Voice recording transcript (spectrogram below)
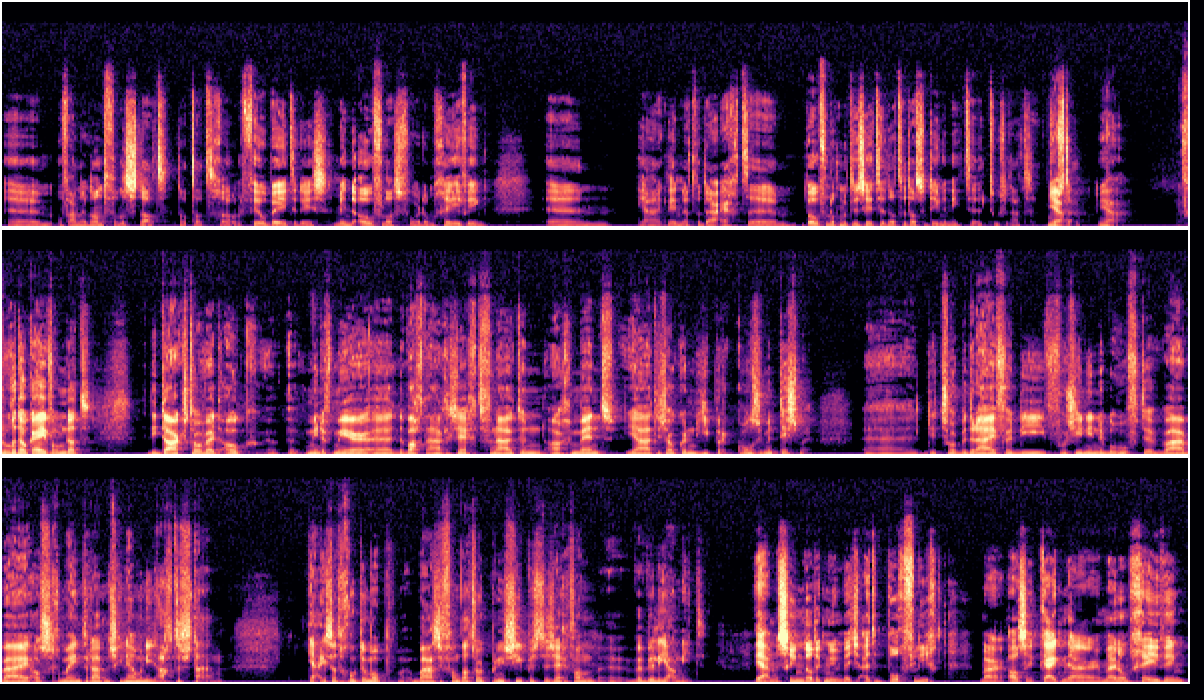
um, of aan de rand van de stad, dat dat gewoon veel beter is. Minder overlast voor de omgeving. En ja, ik denk dat we daar echt um, bovenop moeten zitten, dat we dat soort dingen niet uh, toestaan. Ja, ja. Ik vroeg het ook even omdat die darkstore werd ook uh, min of meer uh, de wacht aangezegd vanuit een argument. Ja, het is ook een hyperconsumentisme. Uh, dit soort bedrijven die voorzien in de behoeften waar wij als gemeenteraad misschien helemaal niet achter staan ja, is dat goed om op basis van dat soort principes te zeggen van we willen jou niet? Ja, misschien dat ik nu een beetje uit de bocht vlieg. Maar als ik kijk naar mijn omgeving,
